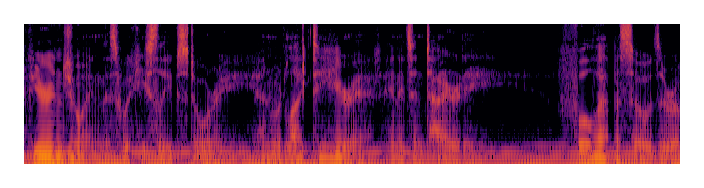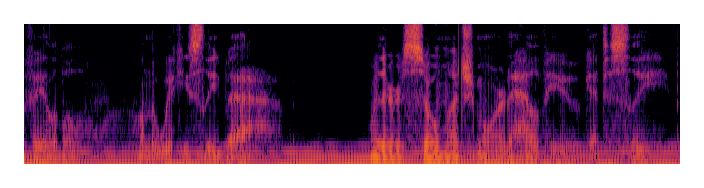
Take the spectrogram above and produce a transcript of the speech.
If you're enjoying this Wikisleep story and would like to hear it in its entirety, full episodes are available on the Wikisleep app, where there is so much more to help you get to sleep.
